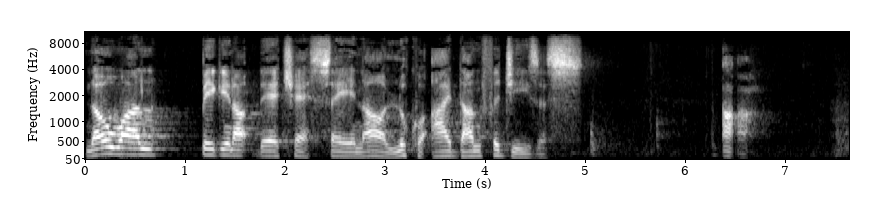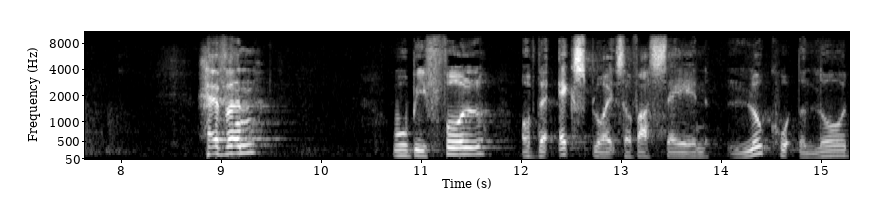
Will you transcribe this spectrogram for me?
No one bigging up their chest saying, Oh, look what I done for Jesus. Uh uh-uh. uh Heaven will be full of the exploits of us saying, Look what the Lord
